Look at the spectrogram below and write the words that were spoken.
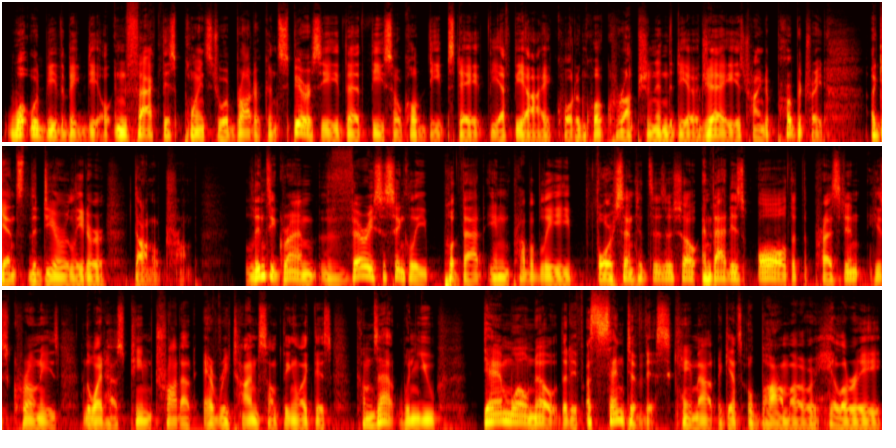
what would be the big deal? In fact, this points to a broader conspiracy that the so called deep state, the FBI, quote unquote, corruption in the DOJ is trying to perpetrate against the dear leader, Donald Trump. Lindsey Graham very succinctly put that in probably four sentences or so, and that is all that the president, his cronies, and the White House team trot out every time something like this comes out. When you damn well know that if a cent of this came out against Obama or Hillary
